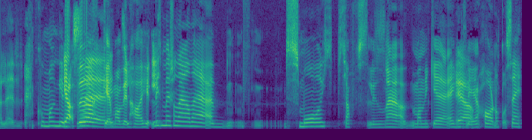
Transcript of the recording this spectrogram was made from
eller hvor mange Ja, er bøker litt- man vil ha. Litt mer sånn eh, småtjafs, liksom at man ikke egentlig Ja. har noe å si.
